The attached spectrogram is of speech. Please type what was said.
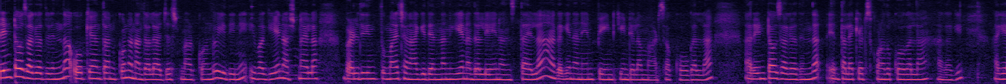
ರೆಂಟ್ ಹೌಸ್ ಆಗಿರೋದ್ರಿಂದ ಓಕೆ ಅಂತ ಅಂದ್ಕೊಂಡು ನಾನು ಅದರಲ್ಲೇ ಅಡ್ಜಸ್ಟ್ ಮಾಡಿಕೊಂಡು ಇದ್ದೀನಿ. ಇವಾಗ ಏನು ಅಷ್ಟನ್ನ ಎಲ್ಲ ಬಳ್ದಿದ್ದೀನಿ ತುಂಬಾ ಚೆನ್ನಾಗಿದೆ. ನನಗೇನು ಅದರಲ್ಲಿ ಏನು ಅನಿಸ್ತಾ ಇಲ್ಲ. ಹಾಗಾಗಿ ನಾನೇನು ಪೇಂಟ್ ಗೀಂಟ್ ಎಲ್ಲ ಮಾಡ್ಸೋಕ್ಕೆ ಹೋಗಲ್ಲ. ರೆಂಟ್ ಹೌಸ್ ಆಗಿರೋದ್ರಿಂದ ಏನು ತಲೆ ಕೆಡ್ಸ್ಕೊಳೋದಕ್ಕೆ ಹೋಗಲ್ಲ. ಹಾಗಾಗಿ ಹಾಗೆ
